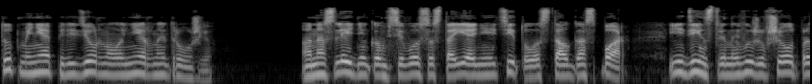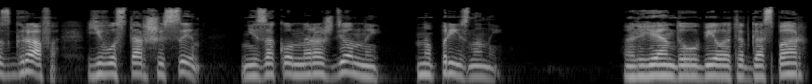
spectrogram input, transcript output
Тут меня передернуло нервной дрожью. А наследником всего состояния и титула стал Гаспар, единственный выживший отпрыск графа, его старший сын, незаконно рожденный, но признанный. Альенду убил этот Гаспар?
